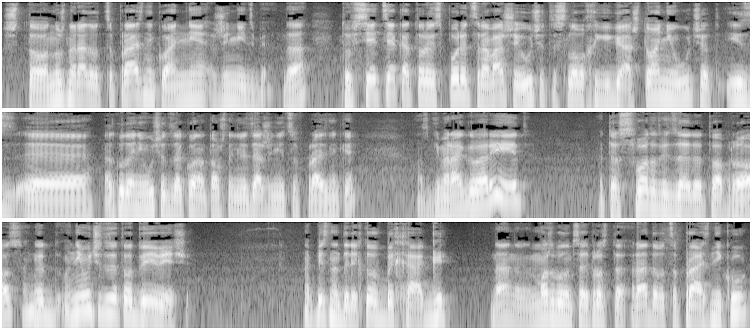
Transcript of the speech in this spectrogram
что нужно радоваться празднику, а не женитьбе, да, то все те, которые спорят с Равашей, учат из слова хагига, что они учат из, э, откуда они учат закон о том, что нельзя жениться в празднике, а Гимара говорит, это свод ответ задает этот вопрос, он говорит, они учат из этого две вещи. написано Далихтов Бехаг, да, ну, можно было написать просто радоваться празднику,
